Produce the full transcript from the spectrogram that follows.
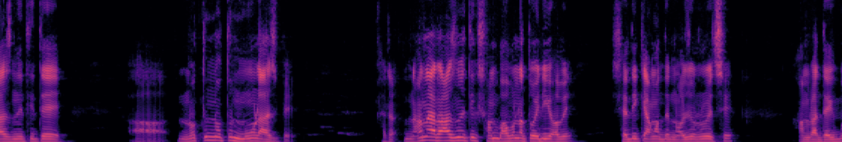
রাজনীতিতে নতুন নতুন মোড় আসবে। নানা রাজনৈতিক সম্ভাবনা তৈরি হবে। সেদিকে আমাদের নজর রয়েছে। আমরা দেখব।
